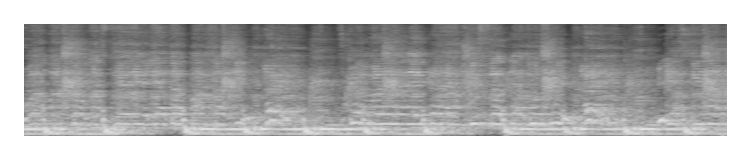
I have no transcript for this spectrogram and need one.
Волонтер на сфере лето позади. Эй! В КВН играем чисто для души. Эй! Если нам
